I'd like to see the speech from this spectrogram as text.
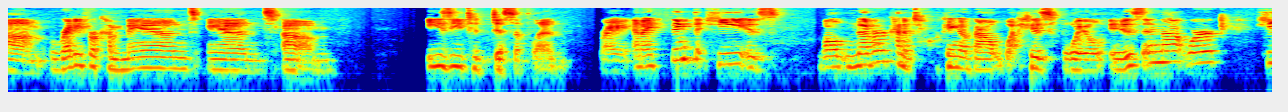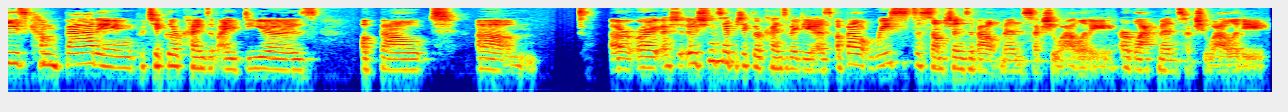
um, ready for command and um, easy to discipline, right? And I think that he is while never kind of talking about what his foil is in that work, he's combating particular kinds of ideas about, um, or, or I, I, shouldn't say particular kinds of ideas, about racist assumptions about men's sexuality or black men's sexuality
